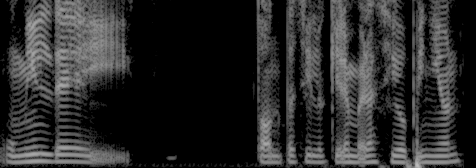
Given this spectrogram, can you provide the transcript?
humilde y tonta si lo quieren ver así opinión,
